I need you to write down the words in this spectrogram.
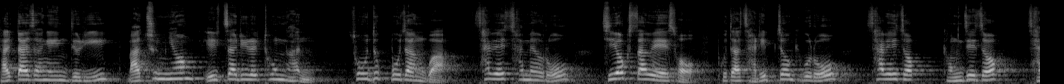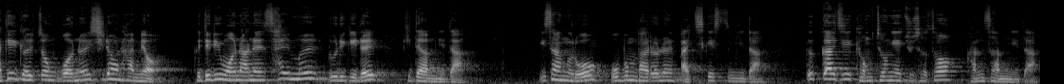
발달 장애인들이 맞춤형 일자리를 통한 소득 보장과 사회 참여로 지역 사회에서 보다 자립적으로 사회적, 경제적 자기 결정권을 실현하며 그들이 원하는 삶을 누리기를 기대합니다. 이상으로 5분 발언을 마치겠습니다. 끝까지 경청해 주셔서 감사합니다.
